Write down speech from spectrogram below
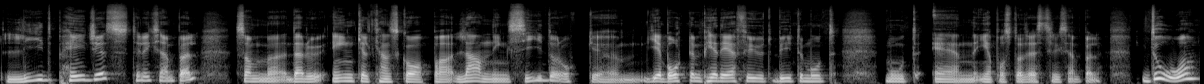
Lead Pages till exempel, som, eh, där du enkelt kan skapa landningssidor och eh, ge bort en pdf i utbyte mot, mot en e-postadress till exempel. Då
